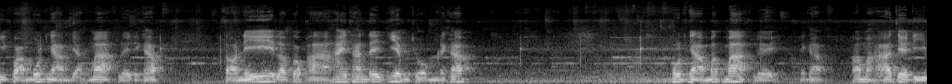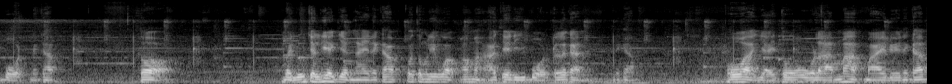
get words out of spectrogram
มีความงดงามอย่างมากเลยนะครับ ตอนนี้เราก็พาให้ท่านได้เยี่ยมชมนะครับงดงามมาก ๆเลยนะครับพระมหาเจดีย์โบสถ์นะครับ ก็ไม่รู้จะเรียกยังไงนะครับ ก็ต้องเรียกว่าพระมหาเจดีย์โบสถ์ก็แล้วกันนะครับ เพราะว่าใหญ่โตโอฬารมากมายเลยนะครับ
